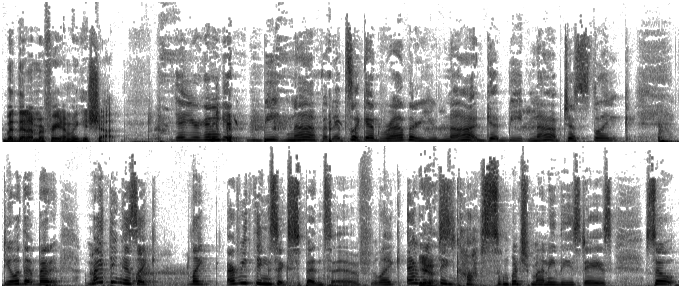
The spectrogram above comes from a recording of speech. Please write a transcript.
but then I'm afraid I'm gonna get shot. Yeah, you're gonna get beaten up, and it's like I'd rather you not get beaten up. Just like deal with it. But my thing is like, like everything's expensive. Like everything Yes. costs so much money these days. So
